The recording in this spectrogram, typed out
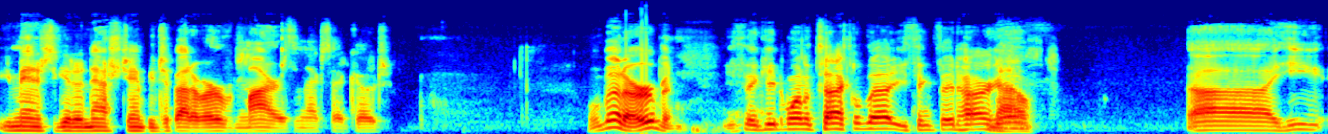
you managed to get a national championship out of Urban Meyer as the next head coach. What about Urban? You think he'd want to tackle that? You think they'd hire No. him? Uh, he.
